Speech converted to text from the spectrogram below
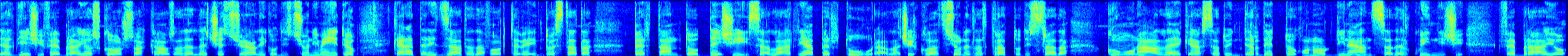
del 10 febbraio scorso a causa delle eccezionali condizioni meteo caratterizzate da forte vento. È stata pertanto decisa la riapertura alla circolazione del tratto di strada comunale che era stato interdetto con ordinanza del 15 febbraio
